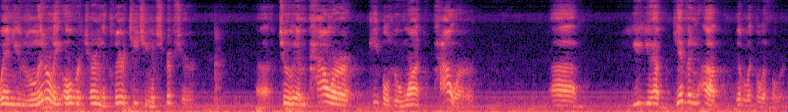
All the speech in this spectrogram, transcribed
When you literally overturn the clear teaching of Scripture uh, to empower people who want power, uh, you, you have given up biblical authority.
